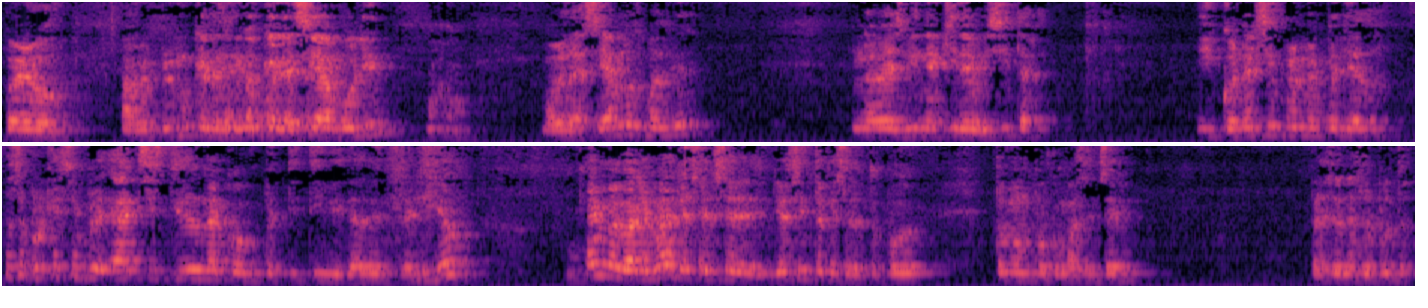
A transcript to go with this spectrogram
Pero a mi primo que les digo que le hacía bullying, o le hacíamos más bien, una vez vine aquí de visita. Y con él siempre me he peleado. No sé por qué siempre ha existido una competitividad entre él y yo. A mí me vale madre, él se- yo siento que se lo topo- toma un poco más en serio. Pero ese no es el punto.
